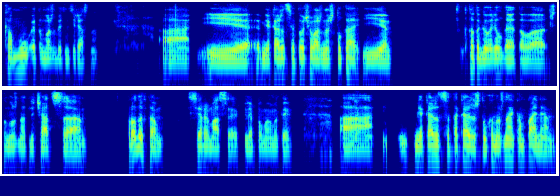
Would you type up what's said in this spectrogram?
кому это может быть интересно. А, и мне кажется, это очень важная штука. И кто-то говорил до этого, что нужно отличаться продуктом серой массы, или, по-моему, ты. А, мне кажется, такая же штука нужна и компаниям.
